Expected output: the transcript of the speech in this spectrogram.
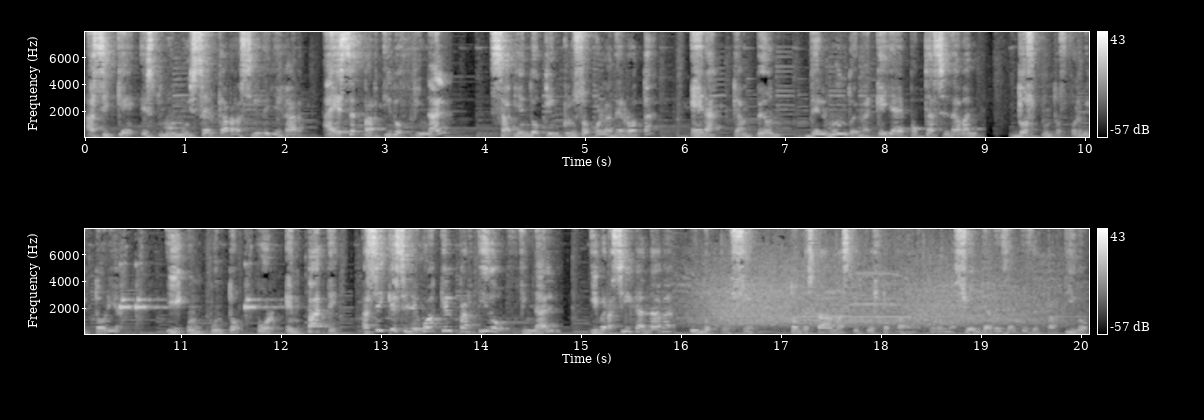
Así que estuvo muy cerca Brasil de llegar a ese partido final, sabiendo que incluso con la derrota era campeón del mundo. En aquella época se daban dos puntos por victoria y un punto por empate. Así que se llegó a aquel partido final y Brasil ganaba 1 por 0 todo estaba más que puesto para la coronación ya desde antes del partido,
